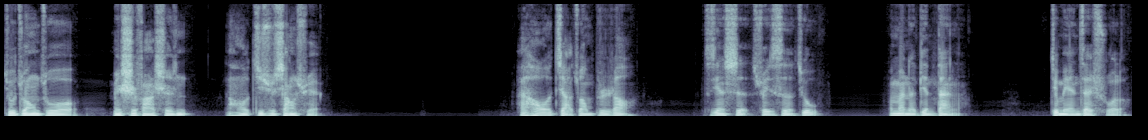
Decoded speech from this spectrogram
就装作没事发生，然后继续上学。还好我假装不知道这件事，随之就慢慢的变淡了，就没人再说了。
